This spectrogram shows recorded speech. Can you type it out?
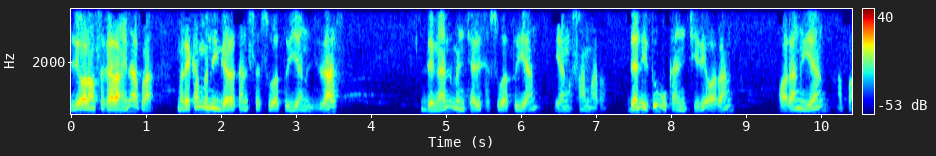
Jadi orang sekarang ini apa? Mereka meninggalkan sesuatu yang jelas dengan mencari sesuatu yang yang samar. Dan itu bukan ciri orang orang yang apa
